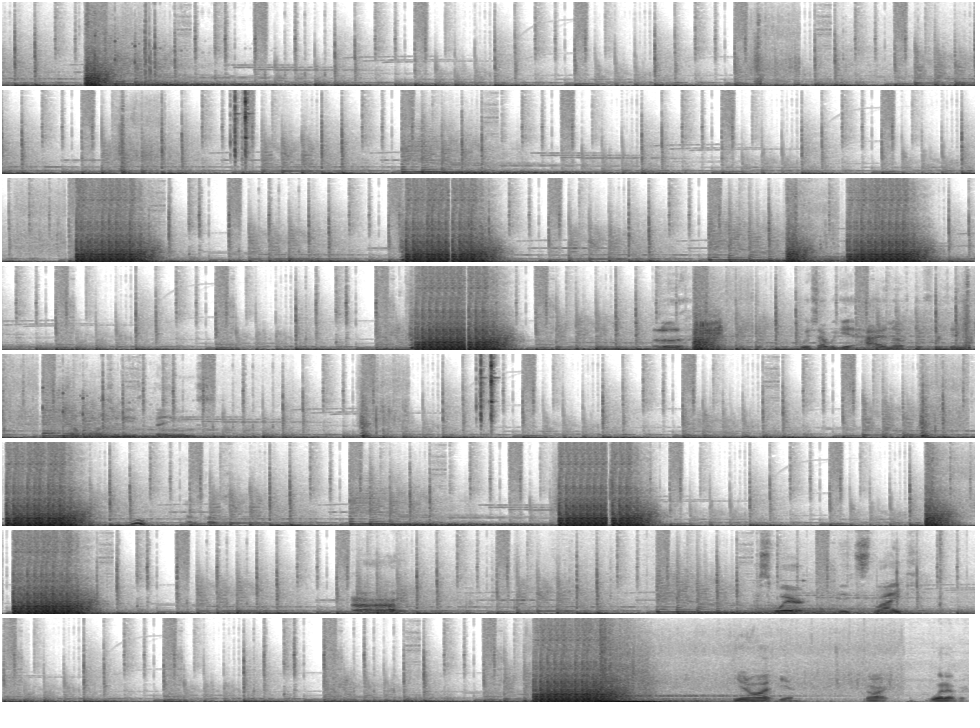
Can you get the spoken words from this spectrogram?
I would get high enough to freaking jump onto these things. Like You know what? Yeah. Alright. Whatever.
